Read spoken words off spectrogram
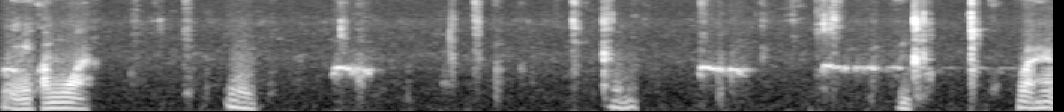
มันมีความนัวอืมอืมอืมว่าให้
